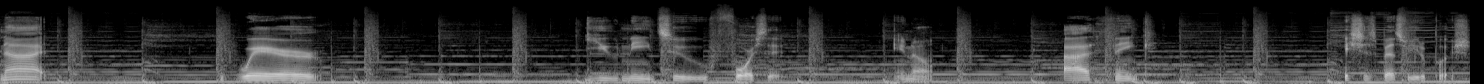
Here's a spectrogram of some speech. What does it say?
not where you need to force it. You know, I think it's just best for you to push.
